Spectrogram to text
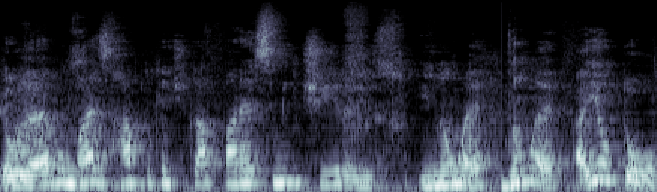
eu levo mais rápido que de carro? Parece mentira isso. E não é. Não é. Aí eu tô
